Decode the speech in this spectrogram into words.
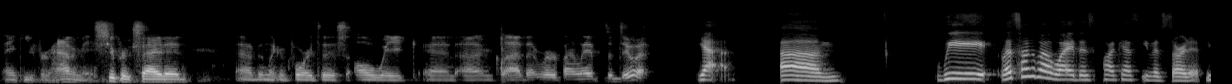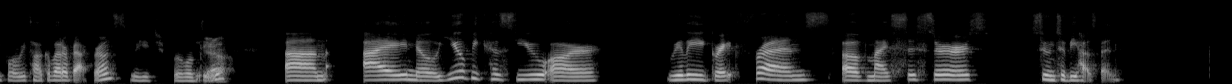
Thank you for having me. Super excited. I've been looking forward to this all week, and I'm glad that we're finally able to do it. Yeah. Um, we let's talk about why this podcast even started before we talk about our backgrounds, which we will do. Yeah. Um, I know you because you are really great friends of my sister's soon to be husband.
